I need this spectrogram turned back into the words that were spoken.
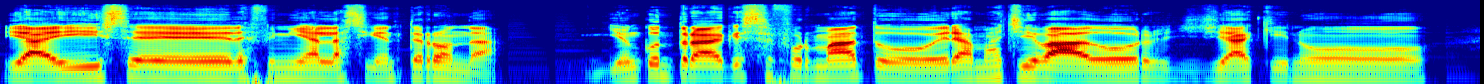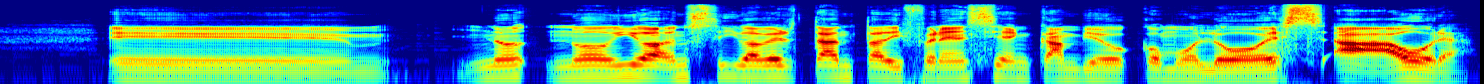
y ahí se definía la siguiente ronda yo encontraba que ese formato era más llevador, ya que no, eh, no, no, iba, no se iba a ver tanta diferencia en cambio como lo es ahora.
